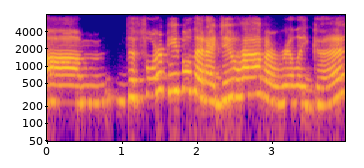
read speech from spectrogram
Um, the four people that I do have are really good.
